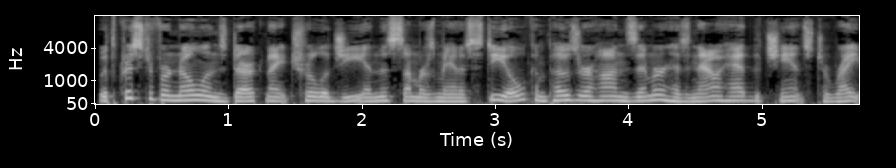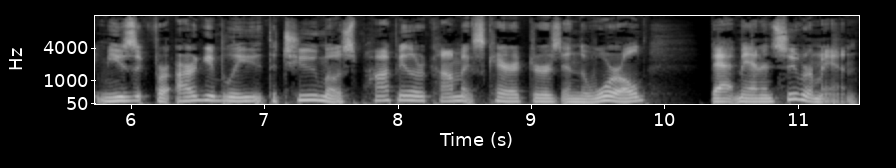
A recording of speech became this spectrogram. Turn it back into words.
With Christopher Nolan's Dark Knight trilogy and this summer's Man of Steel, composer Hans Zimmer has now had the chance to write music for arguably the two most popular comics characters in the world, Batman and Superman.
